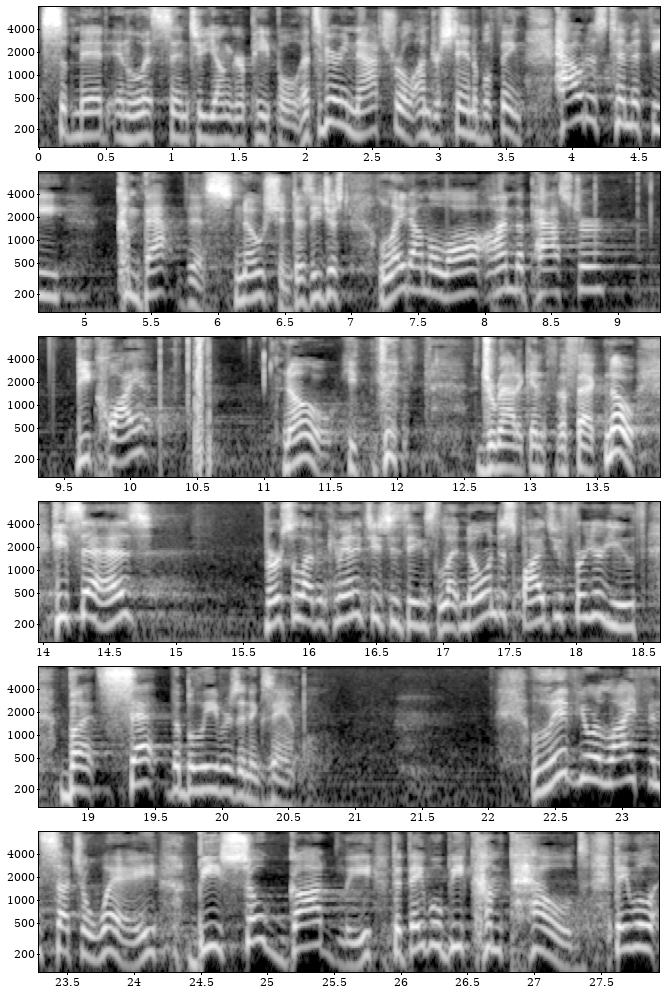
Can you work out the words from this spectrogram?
submit and listen to younger people. It's a very natural, understandable thing. How does Timothy combat this notion? Does he just lay down the law? I'm the pastor. Be quiet? No. He, dramatic effect. No. He says, Verse 11 Command and teach these things. Let no one despise you for your youth, but set the believers an example. Live your life in such a way, be so godly that they will be compelled. They will,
